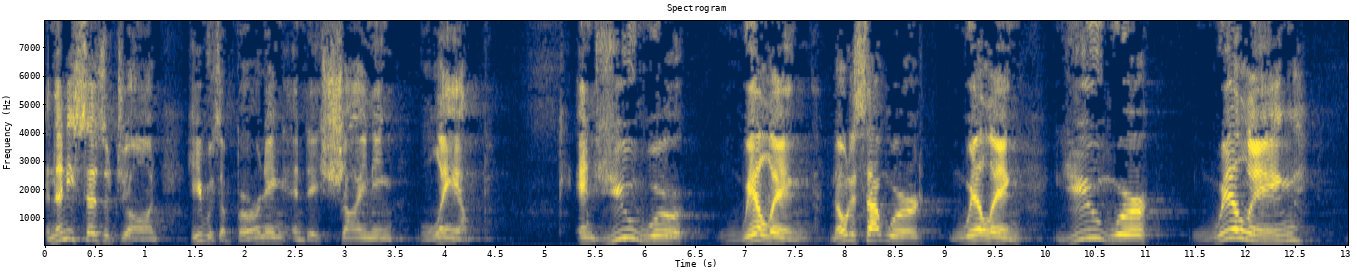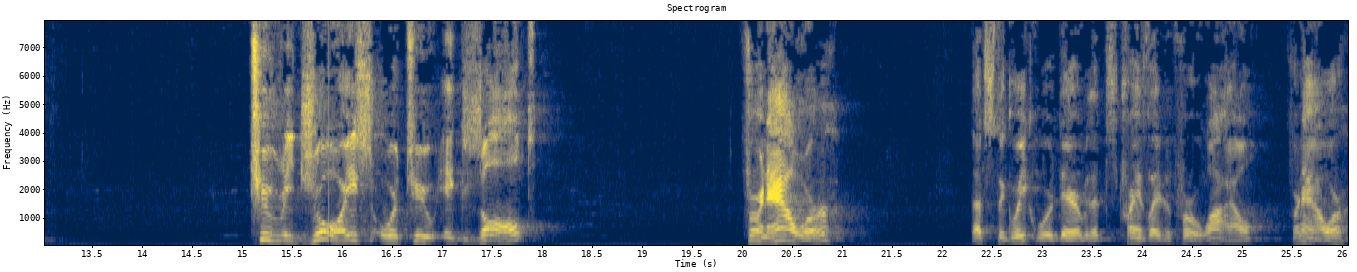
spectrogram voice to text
And then he says of John, he was a burning and a shining lamp. And you were willing. Notice that word, willing. You were willing to rejoice or to exalt for an hour. That's the Greek word there, but that's translated for a while, for an hour,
